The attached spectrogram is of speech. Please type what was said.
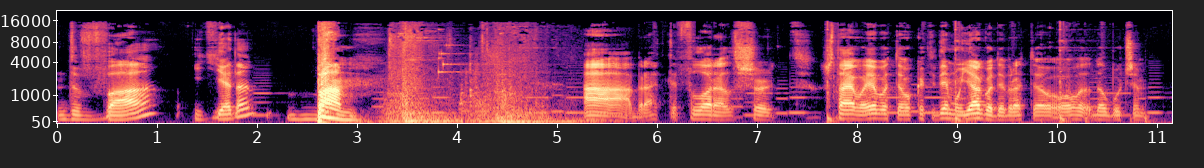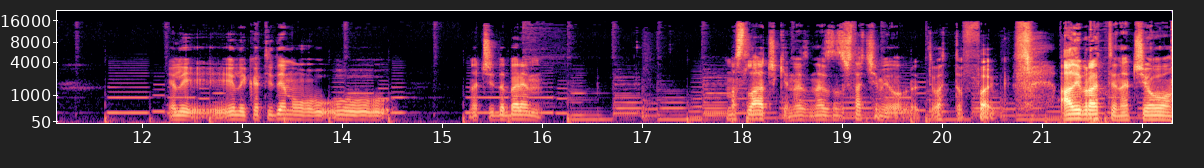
2, 1, BAM! A, brate, floral shirt. Šta evo, evo te, evo kad idemo u jagode, brate, ovo da obučem. Ili, ili kad idemo u, u, Znači da berem... Maslačke, ne znam, ne znam šta će mi ovo, brate, what the fuck. Ali, brate, znači ovo...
